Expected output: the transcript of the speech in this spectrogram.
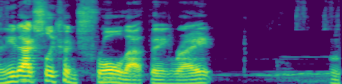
I need to actually control that thing, right? Hmm.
